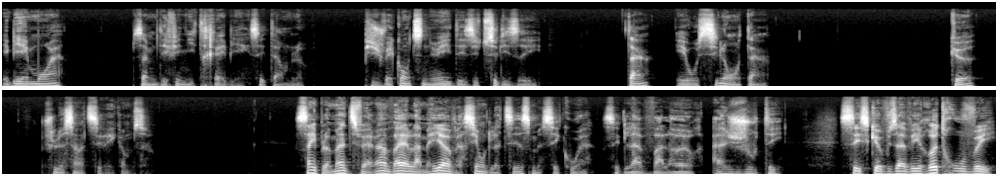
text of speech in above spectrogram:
Eh bien, moi, ça me définit très bien, ces termes-là. Puis je vais continuer de les utiliser tant et aussi longtemps que je le sentirai comme ça. Simplement différent vers la meilleure version de l'autisme, c'est quoi? C'est de la valeur ajoutée. C'est ce que vous avez retrouvé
